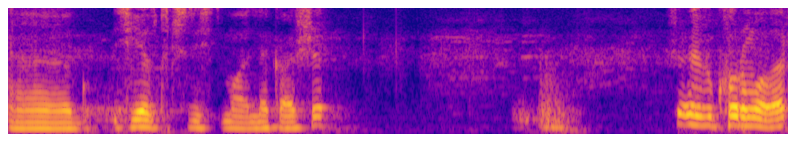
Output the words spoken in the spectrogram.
Ee, iskelet uçusu ihtimaline karşı. Şöyle bir korumalar.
